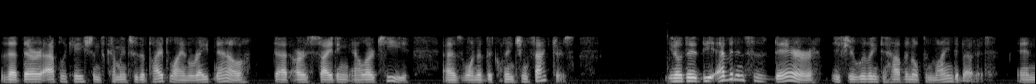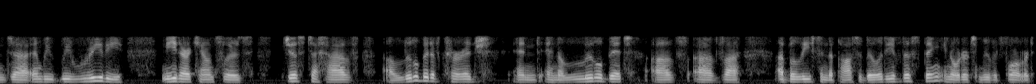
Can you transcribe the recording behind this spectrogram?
that there are applications coming through the pipeline right now that are citing LRT as one of the clinching factors you know the the evidence is there if you're willing to have an open mind about it. And uh, and we we really need our councillors just to have a little bit of courage and and a little bit of of uh, a belief in the possibility of this thing in order to move it forward.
